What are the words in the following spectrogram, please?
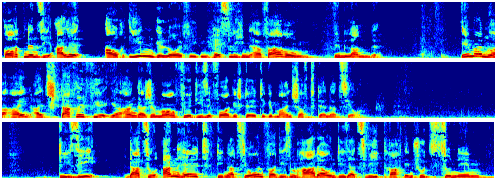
ordnen sie alle auch ihnen geläufigen hässlichen Erfahrungen im Lande immer nur ein als Stachel für ihr Engagement für diese vorgestellte Gemeinschaft der Nation, die sie dazu anhält, die Nation vor diesem Hader und dieser Zwietracht in Schutz zu nehmen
